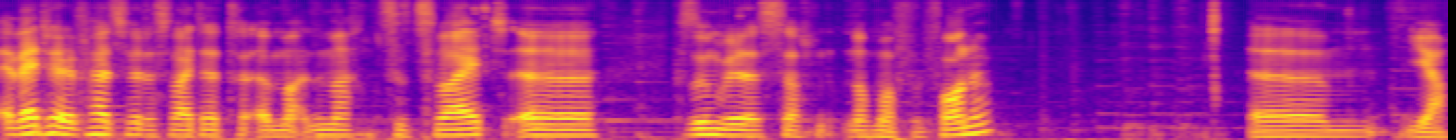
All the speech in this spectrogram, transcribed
Eventuell, falls wir das weiter äh, zu zweit, äh, versuchen wir das nochmal von vorne. Ähm, ja.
